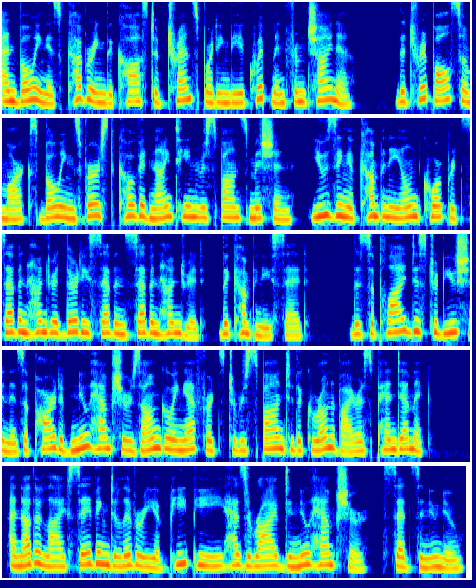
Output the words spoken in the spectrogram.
and Boeing is covering the cost of transporting the equipment from China. The trip also marks Boeing's first COVID 19 response mission, using a company owned corporate 737 700, the company said. The supply distribution is a part of New Hampshire's ongoing efforts to respond to the coronavirus pandemic. Another life saving delivery of PPE has arrived in New Hampshire, said Sununu.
